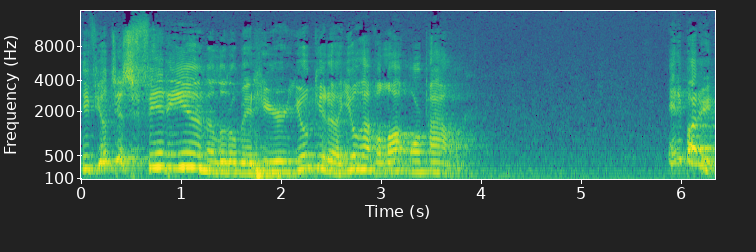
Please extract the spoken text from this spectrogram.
if you'll just fit in a little bit here, you'll get a you'll have a lot more power. Anybody,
